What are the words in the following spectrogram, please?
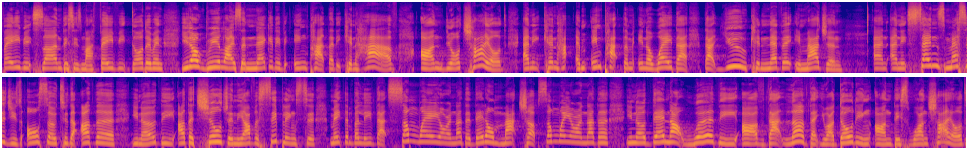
favorite son, this is my favorite daughter, and you don't realize the negative impact that it can have on your child, and it can ha- impact them in a way that, that you can never imagine and, and it sends messages also to the other, you know, the other children, the other siblings to make them believe that some way or another they don't match up. Some way or another, you know, they're not worthy of that love that you are doting on this one child.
